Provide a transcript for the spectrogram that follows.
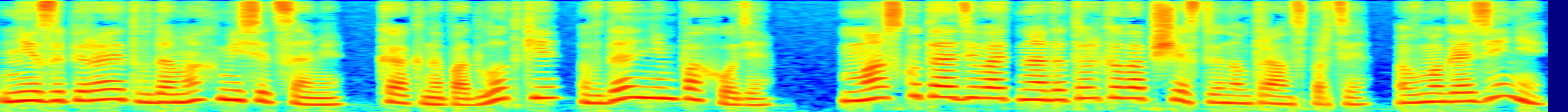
Не запирает в домах месяцами, как на подлодке в дальнем походе. Маску-то одевать надо только в общественном транспорте, в магазине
